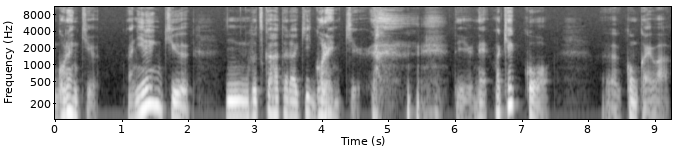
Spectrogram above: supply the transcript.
5連休。2連休。2日働き。5連休。っていうね、まあ、結構今回は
